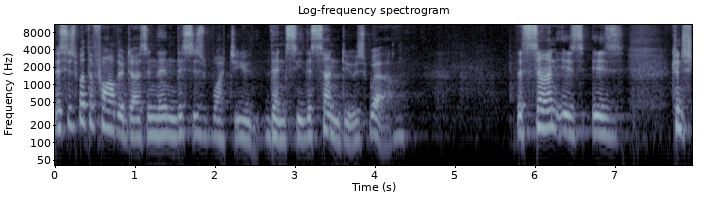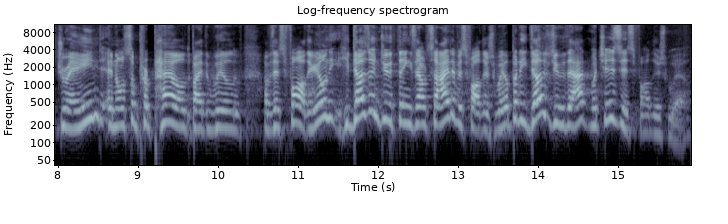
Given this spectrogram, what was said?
This is what the Father does, and then this is what you then see the Son do as well. The Son is, is constrained and also propelled by the will of, of this Father. He, only, he doesn't do things outside of his Father's will, but he does do that which is his Father's will.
